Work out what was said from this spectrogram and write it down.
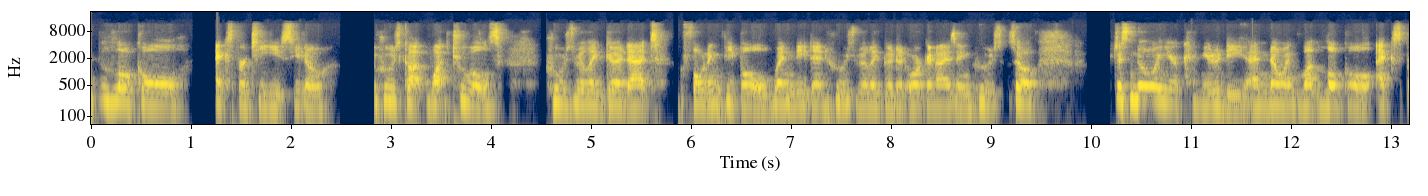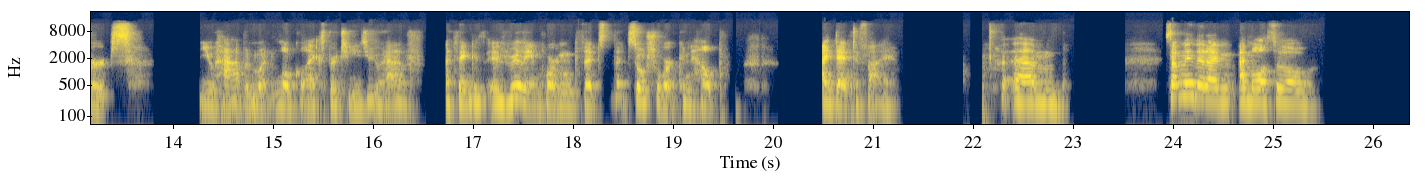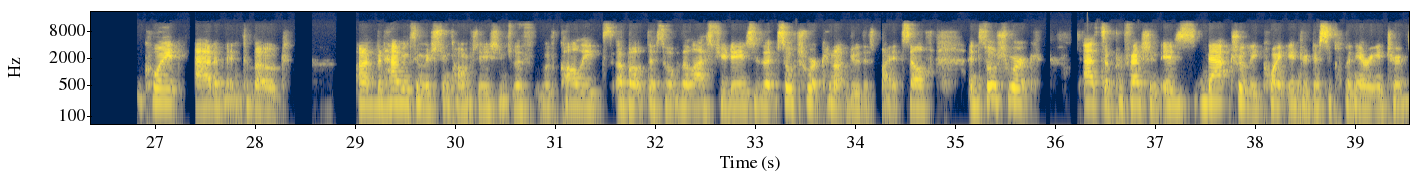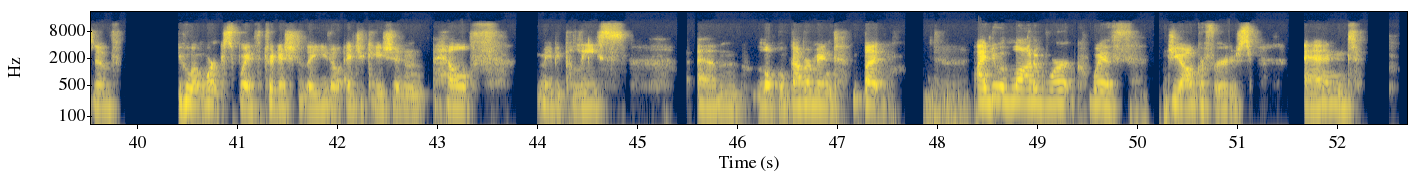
local expertise you know who's got what tools who's really good at phoning people when needed who's really good at organizing who's so just knowing your community and knowing what local experts you have and what local expertise you have I think is, is really important that that social work can help identify. Um, something that I'm I'm also quite adamant about. I've been having some interesting conversations with with colleagues about this over the last few days. Is that social work cannot do this by itself, and social work as a profession is naturally quite interdisciplinary in terms of who it works with traditionally. You know, education, health, maybe police, um, local government, but I do a lot of work with geographers and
